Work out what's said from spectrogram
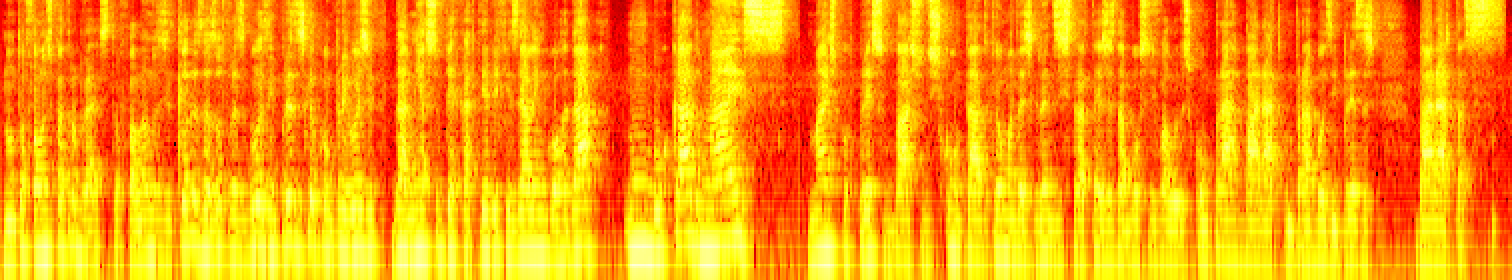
Não estou falando de Petrobras, estou falando de todas as outras boas empresas que eu comprei hoje da minha super carteira e fiz ela engordar um bocado mais, mais por preço baixo, descontado, que é uma das grandes estratégias da Bolsa de Valores: comprar barato, comprar boas empresas baratas.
